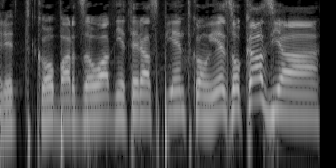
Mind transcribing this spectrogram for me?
Trytko bardzo ładnie teraz piętką. Jest okazja.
